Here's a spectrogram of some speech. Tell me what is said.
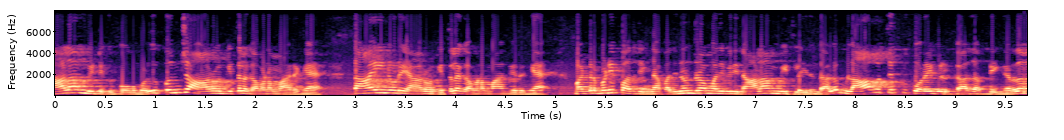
நாலாம் வீட்டுக்கு போகும்பொழுது கொஞ்சம் ஆரோக்கியத்துல கவனமாக இருங்க. தாயினுடைய ஆரோக்கியத்துல கவனமாக இருங்க. மற்றபடி பாத்தீங்கன்னா பதினொன்றாம் அதிபதி நாலாம் வீட்டுல இருந்தாலும் லாபத்திற்கு குறைவு இருக்காது அப்படிங்கறத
